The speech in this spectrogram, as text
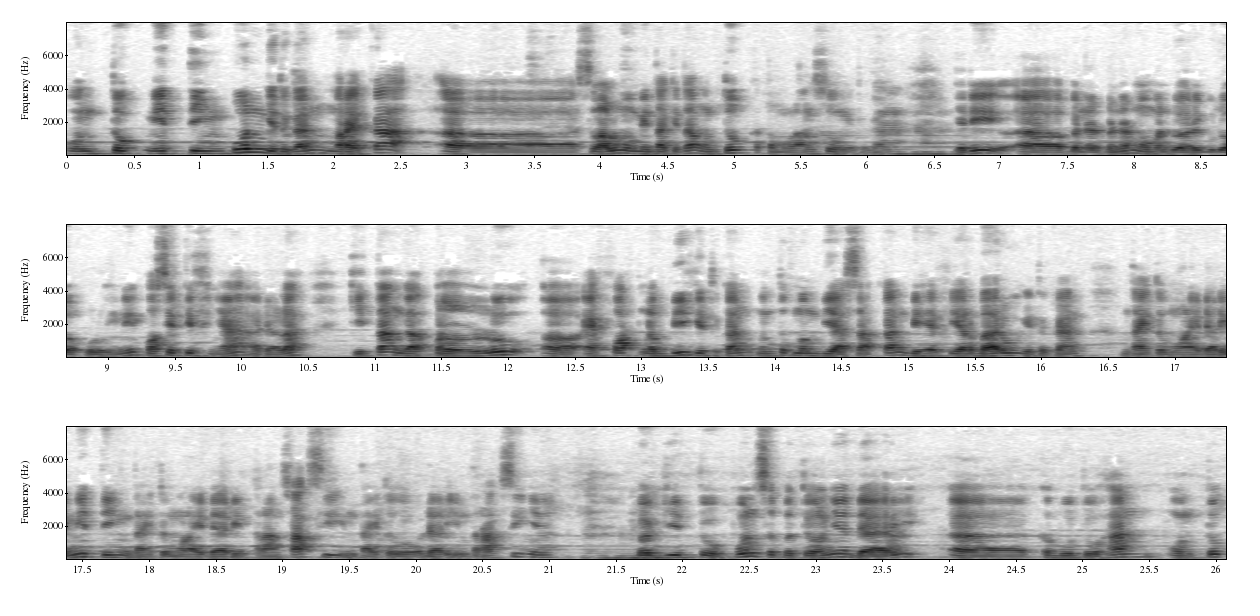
untuk meeting pun gitu kan mereka eh, selalu meminta kita untuk ketemu langsung gitu kan Hmm. jadi eh, benar-benar momen 2020 ini positifnya adalah kita nggak perlu eh, effort lebih gitu kan untuk membiasakan behavior baru gitu kan entah itu mulai dari meeting entah itu mulai dari transaksi entah itu dari interaksinya Hmm. begitupun sebetulnya dari eh, kebutuhan untuk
